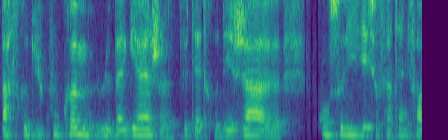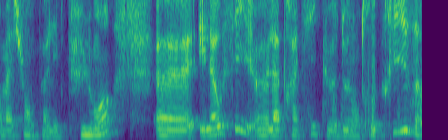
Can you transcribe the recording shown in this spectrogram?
parce que du coup, comme le bagage peut être déjà consolidé sur certaines formations, on peut aller plus loin. et là aussi, la pratique de l'entreprise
